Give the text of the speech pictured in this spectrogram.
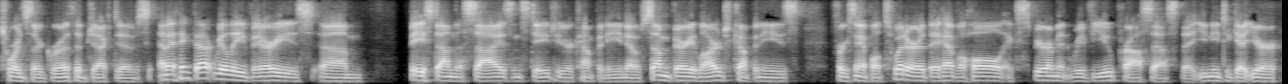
towards their growth objectives. And I think that really varies um, based on the size and stage of your company. You know, some very large companies, for example, Twitter, they have a whole experiment review process that you need to get your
